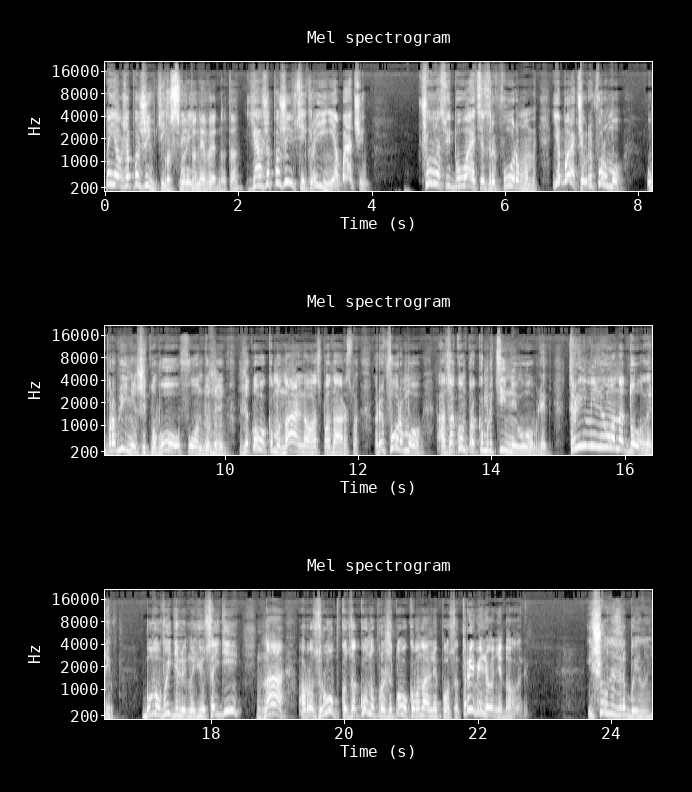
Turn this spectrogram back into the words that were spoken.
Ну я вже пожив в цій про світу країні. не видно, так? Я вже пожив в цій країні, я бачив, що в нас відбувається з реформами. Я бачив реформу управління житлового фонду, жи- житлово-комунального господарства, реформу а, закон про комерційний облік. 3 мільйона доларів було виділено USAID на розробку закону про житлово-комунальний послуг. 3 мільйони доларів. І що вони зробили?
